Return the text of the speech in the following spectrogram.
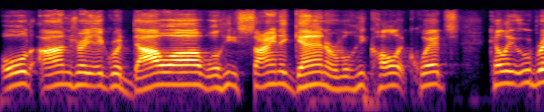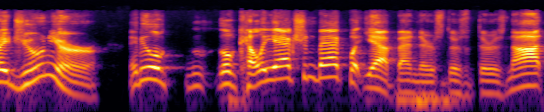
old Andre Iguodala. Will he sign again or will he call it quits? Kelly Oubre Jr. Maybe a little little Kelly action back, but yeah, Ben, there's there's there's not.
